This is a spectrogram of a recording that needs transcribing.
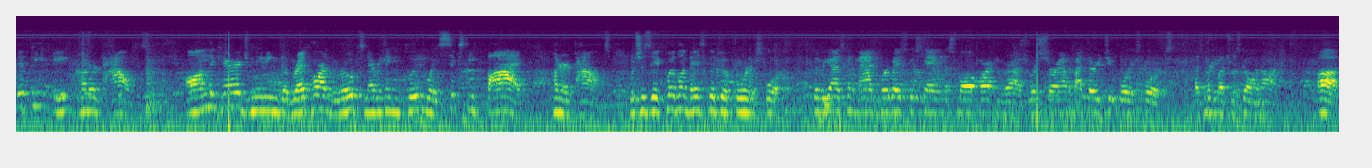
5,800 pounds. On the carriage, meaning the red part, the ropes and everything included, weighs 6,500 pounds, which is the equivalent basically to a Ford Explorer. So if you guys can imagine, we're basically standing in a small parking garage. We're surrounded by 32 Ford Explorers. That's pretty much what's going on. Uh,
